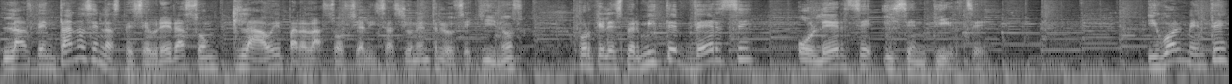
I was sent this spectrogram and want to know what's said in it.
Las ventanas en las pesebreras son clave para la socialización entre los equinos porque les permite verse, olerse y sentirse. Igualmente,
